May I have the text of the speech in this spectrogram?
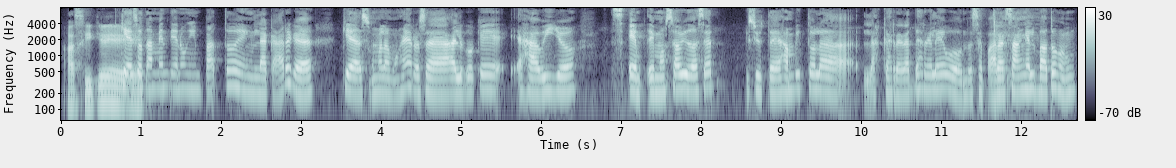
Así que... Que eso también tiene un impacto en la carga que asume la mujer. O sea, algo que Javi y yo hemos sabido hacer si ustedes han visto la, las carreras de relevo donde se paran el batón,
